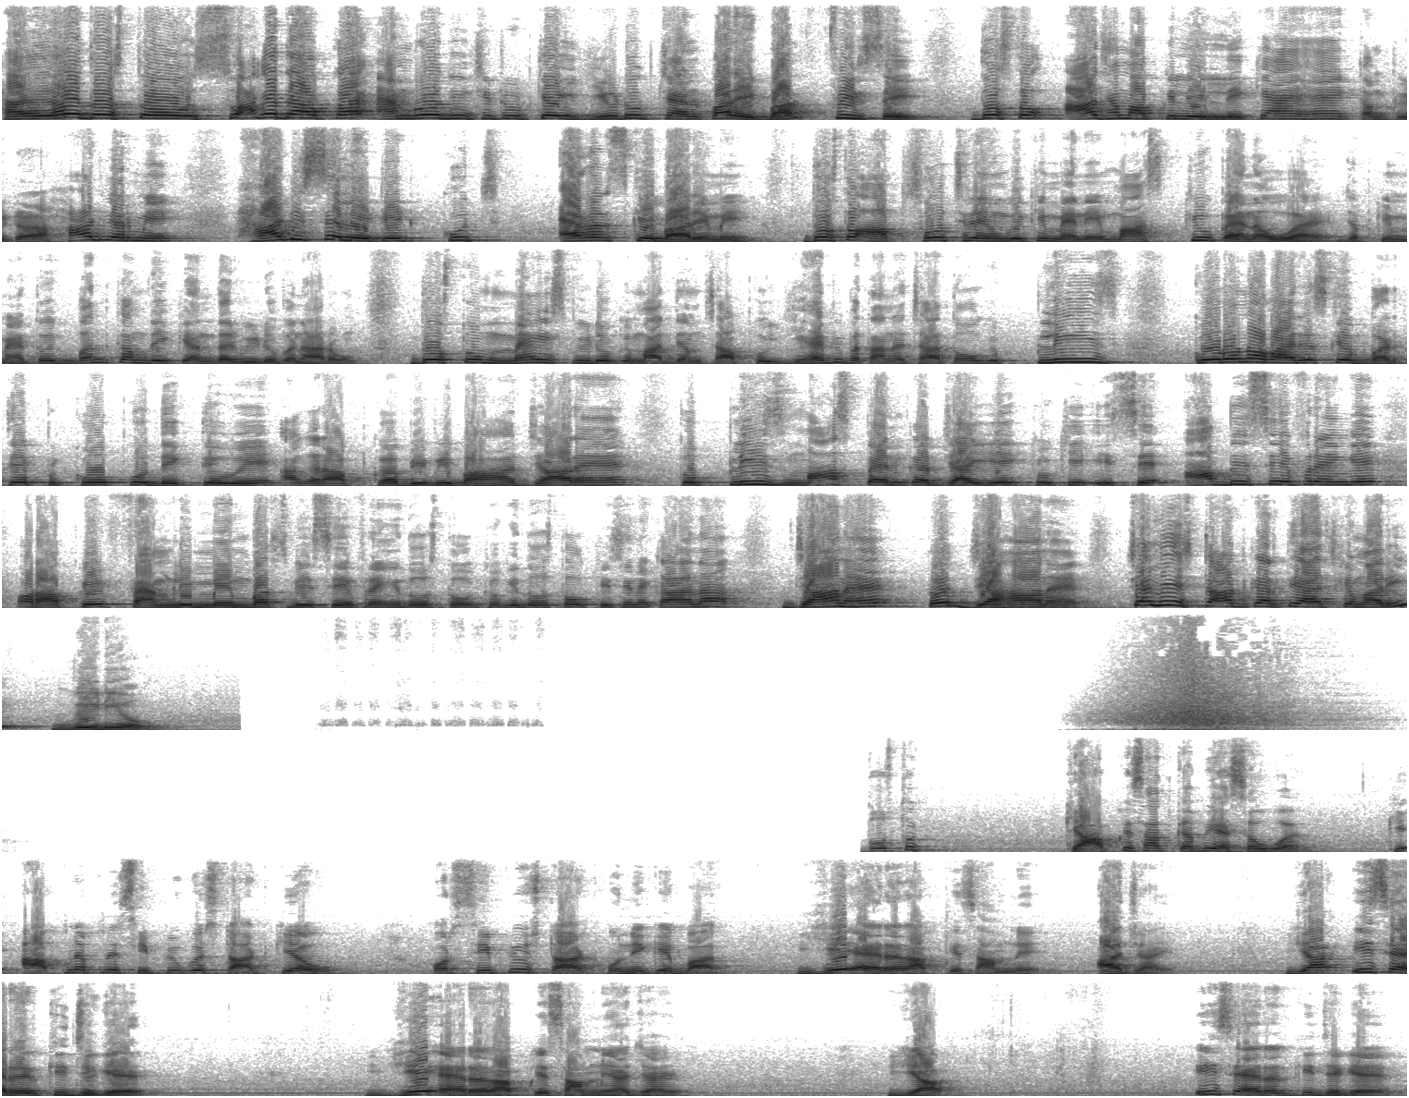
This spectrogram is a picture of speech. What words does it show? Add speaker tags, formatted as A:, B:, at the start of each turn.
A: Hello दोस्तों, स्वागत है आपका एमरोज इंस्टीट्यूट के यूट्यूब चैनल पर एक बार फिर से। दोस्तों, आज हम आपके लिए लेके आए हैं कंप्यूटर हार्डवेयर में हार्ड से रिलेटेड कुछ एरर्स के बारे में। दोस्तों, आप सोच रहे होंगे कि मैंने मास्क क्यों पहना हुआ है, जबकि मैं तो एक बंद कमरे के अंदर वीडियो बना रहा हूँ। दोस्तों, मैं इस वीडियो के माध्यम से आपको यह भी बताना चाहता हूँ कि प्लीज़ कोरोना वायरस के बढ़ते प्रकोप को देखते हुए अगर आप कभी भी बाहर जा रहे हैं तो प्लीज़ मास्क पहनकर जाइए, क्योंकि इससे आप भी सेफ़ रहेंगे और आपके फैमिली मेंबर्स भी सेफ़ रहेंगे दोस्तों। क्योंकि दोस्तों, किसी ने कहा ना, जान है तो जहान है। चलिए स्टार्ट करते हैं आज की हमारी वीडियो दोस्तों, क्या आपके साथ कभी ऐसा हुआ है? कि आपने अपने सीपीयू को स्टार्ट किया हो और सीपीयू स्टार्ट होने के बाद ये एरर आपके सामने आ जाए। या इस एरर की जगह ये एरर आपके सामने आ जाए। या इस एरर की जगह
